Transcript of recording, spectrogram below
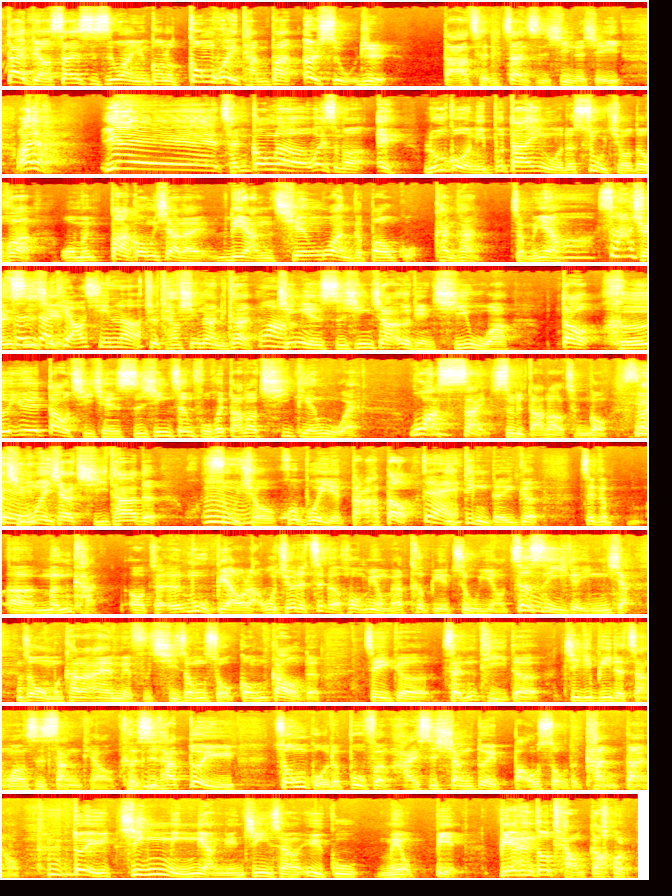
代表三十四万员工的工会谈判二十五日达成暂时性的协议。哎呀，耶，成功了！为什么？哎，如果你不答应我的诉求的话，我们罢工下来两千万个包裹，看看。怎么样？哦，是他全世界调薪了，就调薪了。你看，今年时薪加二点七五啊，到合约到期前，时薪增幅会达到七点五。哎，哇塞，是不是达到成功？那请问一下，其他的诉求会不会也达到一定的一个这个呃门槛？哦，这目标了，我觉得这个后面我们要特别注意哦，这是一个影响。当中我们看到 IMF 其中所公告的这个整体的 GDP 的展望是上调，可是它对于中国的部分还是相对保守的看待哦。对于今明两年经济上的预估没有变，别人都调高了。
